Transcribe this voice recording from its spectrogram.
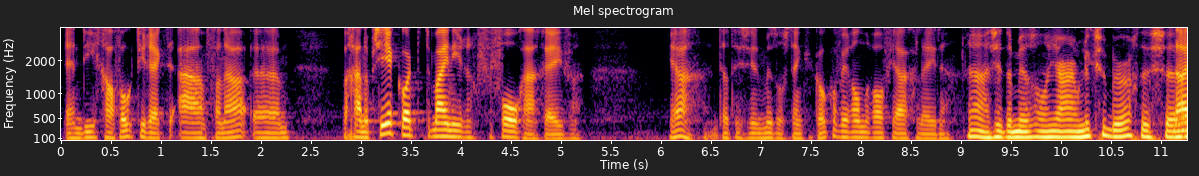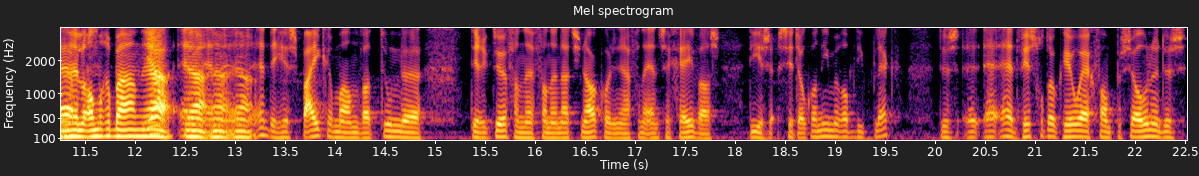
En die gaf ook direct aan van nou, ehm, we gaan op zeer korte termijn hier een vervolg aan geven. Ja, dat is inmiddels denk ik ook alweer anderhalf jaar geleden. Ja, hij zit inmiddels al een jaar in Luxemburg, dus uh, Nou ja, een hele andere baan. Ja, Ja, en, ja, en, de heer Spijkerman, wat toen de directeur van de, van de Nationaal Coördinator van de NCG was, die is, zit ook al niet meer op die plek. Dus eh, het wisselt ook heel erg van personen. Dus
